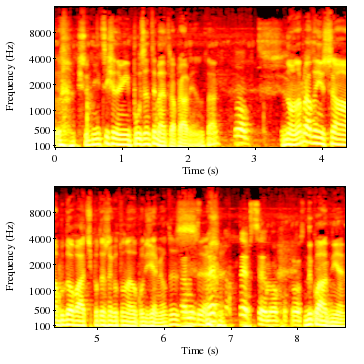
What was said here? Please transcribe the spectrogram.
Średnicy 7,5 cm prawie, no tak? No, No naprawdę nie trzeba budować potężnego tunelu pod ziemią, to jest... tam jest no po prostu. Dokładnie.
